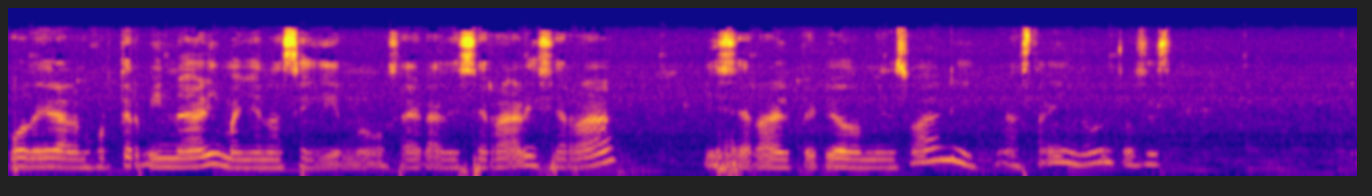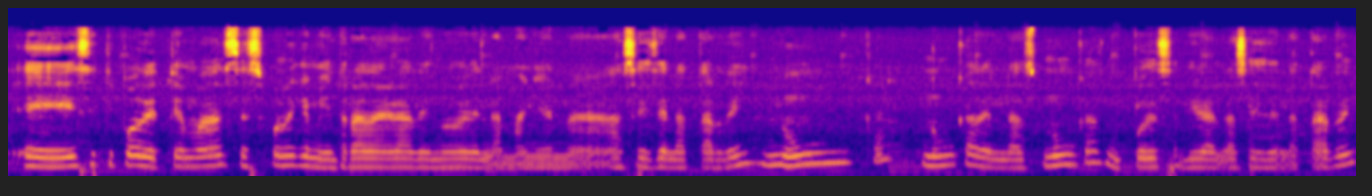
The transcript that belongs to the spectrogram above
poder a lo mejor terminar y mañana seguir, ¿no? O sea, era de cerrar y cerrar y cerrar el periodo mensual y hasta ahí, ¿no? Entonces, eh, ese tipo de temas, se supone que mi entrada era de 9 de la mañana a 6 de la tarde. Nunca, nunca de las nunca me pude salir a las 6 de la tarde.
